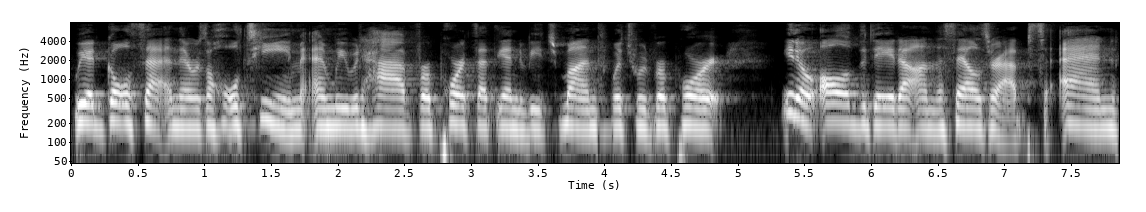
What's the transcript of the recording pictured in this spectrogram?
we had goal set and there was a whole team and we would have reports at the end of each month, which would report, you know, all of the data on the sales reps. And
